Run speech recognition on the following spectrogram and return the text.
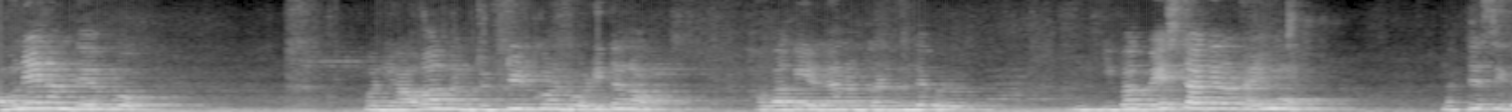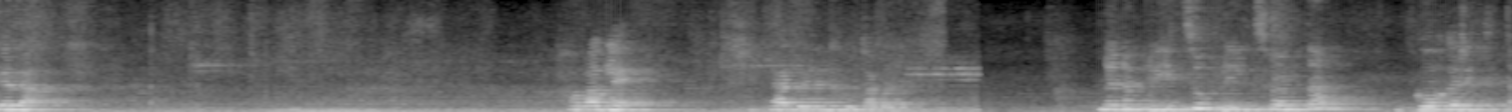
ಅವನೇ ನಮ್ಮ ದೇವರು. ಅವನು ಯಾವಾಗ ನಮ್ಮ ಜುಟ್ಟು ಹಿಡ್ಕೊಂಡು ಹೊಡಿತಾನೋ ಅವಾಗೇ ಎಲ್ಲ ನಮ್ಮ ಕಣ್ಮುಂದೆ ಬರೋದು. ಇವಾಗ ವೇಸ್ಟ್ ಆಗಿರೋ ಟೈಮು ಮತ್ತೆ ಸಿಗಲ್ಲ. ಅವಾಗಲೇ ಯಾರ ಬೆಲೆನೂ ಗೊತ್ತಾಗೋದು. ನನ್ನ ಪ್ರೀತ್ಸು ಪ್ರೀತ್ಸು ಅಂತ ಗೋಗರಿತಿದ್ದ.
